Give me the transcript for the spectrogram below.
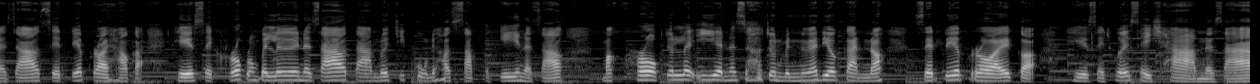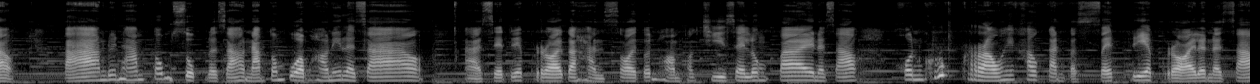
นะเจ้าเสร็จเรียบร้อยเฮาก็เทใส่ครกลงไปเลยนะเจ้า ตามด้วยจิกกุงที่เฮาซับตะกี้นะเจ้ามาโครกจนละเอียดนะเจ้าจนเป็นเนื้อเดียวกันเนาะเสร็จเรียบร้อยก็เทใส่ถ้วยใส่ชามนะเจ้า ตามด้วยน้ำต้มสุกนะเจ้า น้ำต้มปวบเฮานี่แหละเจ้าอ่าเสร็จเรียบร้อยก็หั่นซอยต้นหอมผักชีใส่ลงไปนะเจ้า คนคลุกเคล้าให้เข้ากันก็เซตเรียบร้อยแล้วนะเจ้า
